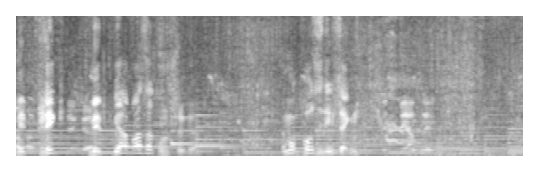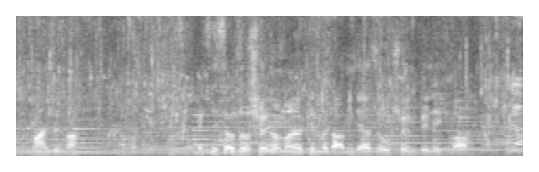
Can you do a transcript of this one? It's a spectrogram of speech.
Mit Blick, mit ja, Wassergrundstücke. Immer positiv denken. Mehrblick. Wahnsinn, wa? Jetzt ist unser schöner neuer Kindergarten, der so schön billig war. Ja.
